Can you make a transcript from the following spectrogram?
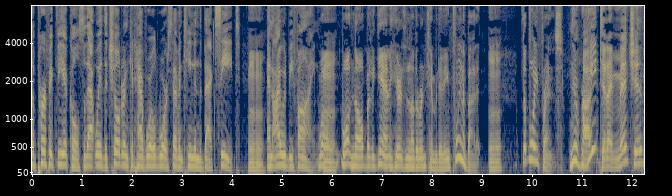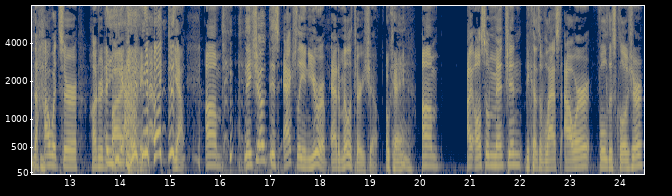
the perfect vehicle, so that way the children could have World War 17 in the back seat, Mm-hmm. and I would be fine. Well, well, no, but again, here's another intimidating point about it. Mm-hmm. The boyfriends. Uh, right? did I mention the howitzer 105 Yeah. millimeter? yeah. Um, they showed this actually in Europe at a military show. Okay. I also mentioned because of last hour, full disclosure,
